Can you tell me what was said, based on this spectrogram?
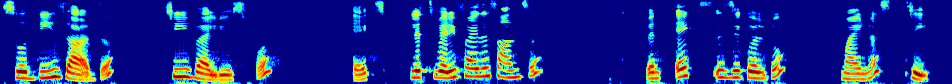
So these are the three values for x. Let's verify this answer. When x is equal to minus 3.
